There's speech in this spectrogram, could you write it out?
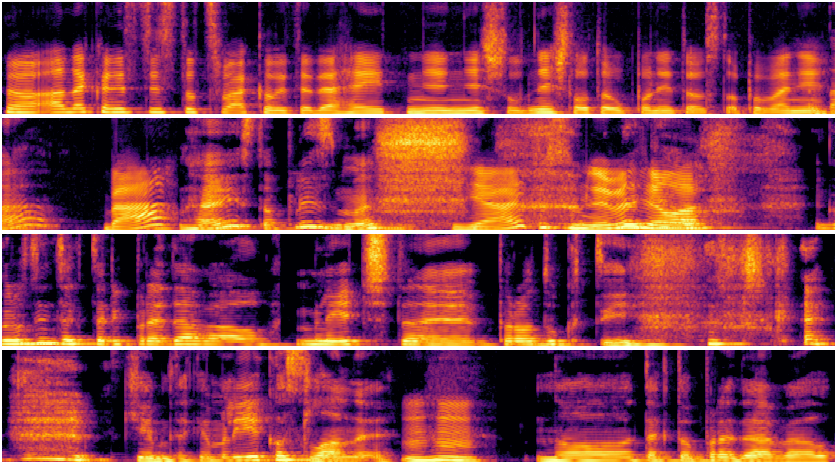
No a nakoniec ste si to cvakli teda, hej? Ne, nešlo, nešlo to úplne to stopovanie. Ba? Ba? Hej, stopli sme. Ja, to som nevedela. Gruzinca, ktorý predával mliečné produkty. také mlieko slané. Mm-hmm. No, tak to predával.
